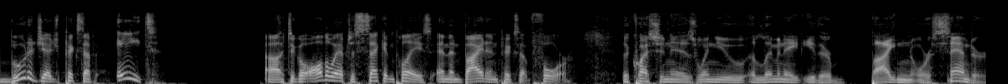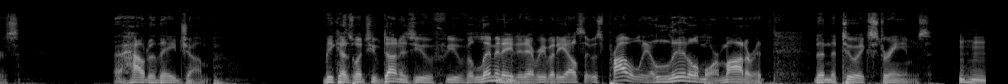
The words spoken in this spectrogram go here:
Buttigieg picks up eight uh, to go all the way up to second place, and then Biden picks up four. The question is when you eliminate either Biden or Sanders, how do they jump? because what you've done is you've you've eliminated Mm-hmm. everybody else. It was probably a little more moderate than the two extremes. Mm-hmm.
